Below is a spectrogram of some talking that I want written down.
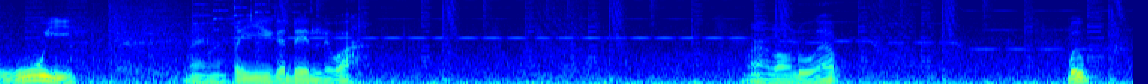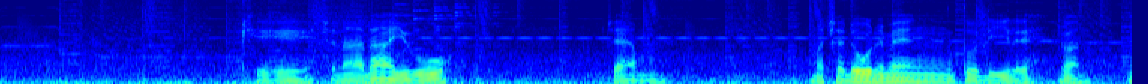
อุ้ยแม่งตีกระเด็นเลยว่ะ มาลองดูครับปุ๊บ โอเค ชนะได้อยู่ แจม มาชาโดนี่แม่งตัวดีเลยก่อนอ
